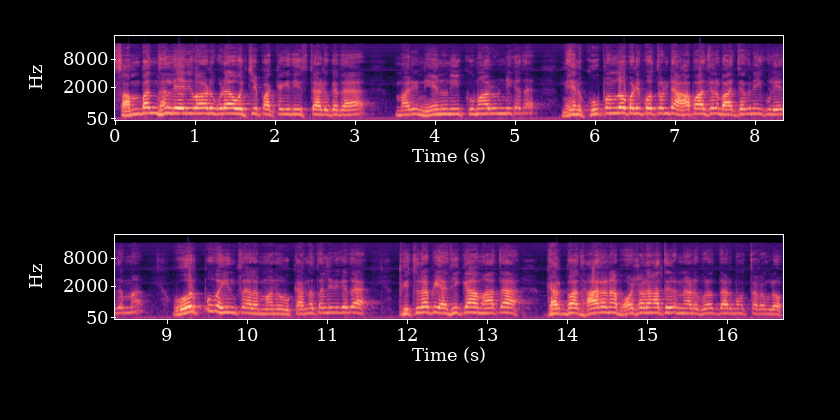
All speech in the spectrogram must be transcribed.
సంబంధం లేనివాడు కూడా వచ్చి పక్కకి తీస్తాడు కదా. మరి నేను నీ కుమారుణ్ణి కదా. నేను కూపంలో పడిపోతుంటే ఆపాల్సిన బాధ్యత నీకు లేదమ్మా. ఓర్పు వహించాలమ్మా నువ్వు కన్న తల్లివి కదా. పితురపి అధికా మాత గర్భధారణ భోషణాత్ అన్నాడు బృహద్ధర్మోత్తరంలో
